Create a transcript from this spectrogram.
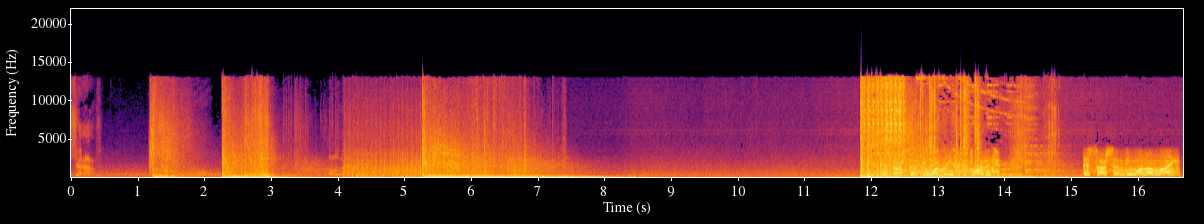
Flash out! SR-71 ready for deployment. SR-71 online.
